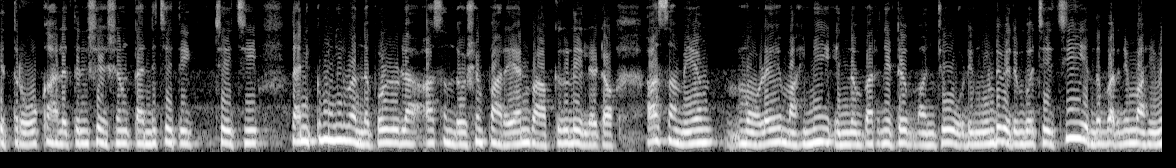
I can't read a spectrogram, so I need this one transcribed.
എത്രയോ കാലത്തിന് ശേഷം തന്റെ ചേച്ചി ചേച്ചി തനിക്ക് മുന്നിൽ വന്നപ്പോഴുള്ള ആ സന്തോഷം പറയാൻ വാക്കുകളില്ല കേട്ടോ. ആ സമയം മോളെ മഹിമ എന്നും പറഞ്ഞിട്ട് മഞ്ജു ഓടിങ്ങോണ്ട് വരുമ്പോൾ ചേച്ചി എന്നും പറഞ്ഞ് മഹിമ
